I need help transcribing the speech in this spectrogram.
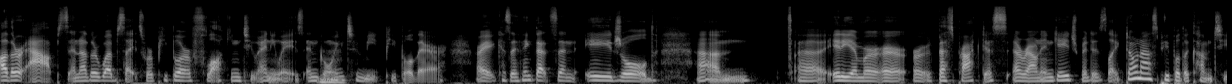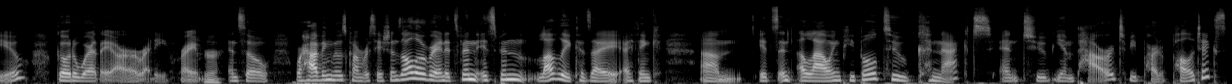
other apps and other websites where people are flocking to anyways and going to meet people there right? Because i think that's an age old um, uh, idiom or, or, or best practice around engagement is like don't ask people to come to you go to where they are already right Sure. and so we're having those conversations all over and it's been it's been lovely because i i think um, it's an- allowing people to connect and to be empowered to be part of politics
